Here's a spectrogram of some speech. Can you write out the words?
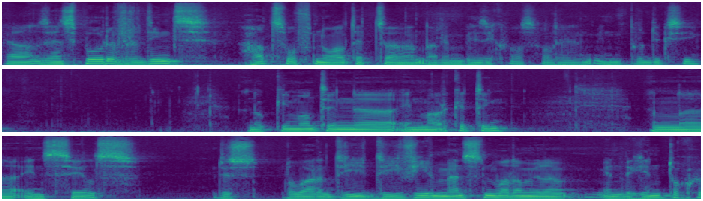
ja, zijn sporen verdiend had of nog altijd daarin bezig was, in, productie. En ook iemand in, in marketing en in sales. Dus er waren drie, drie vier mensen waar we in het begin toch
